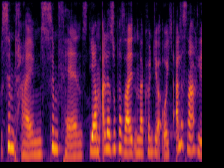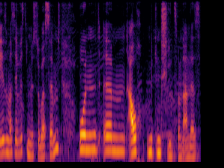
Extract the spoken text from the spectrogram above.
Simtimes, Simfans, die haben alle super Seiten. Da könnt ihr euch alles nachlesen, was ihr wissen müsst über Sims. Und ähm, auch mit den Cheats und alles.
